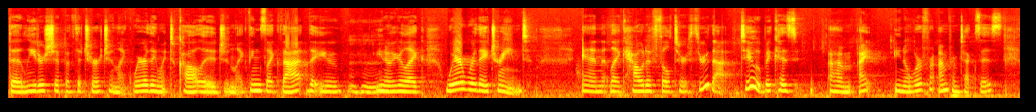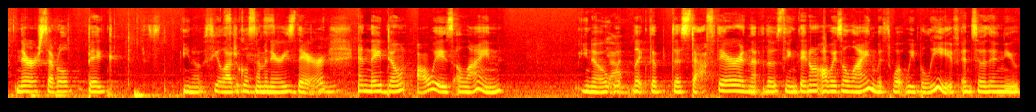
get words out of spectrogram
the leadership of the church and, like, where they went to college and, like, things like that, that you, you know, you're like, where were they trained? And, like, how to filter through that, too. Because um, I, you know, we're from, I'm from Texas, and there are several big you know theological seminaries there and they don't always align you know Yeah. with, like the the staff there and that, those things they don't always align with what we believe and so then you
